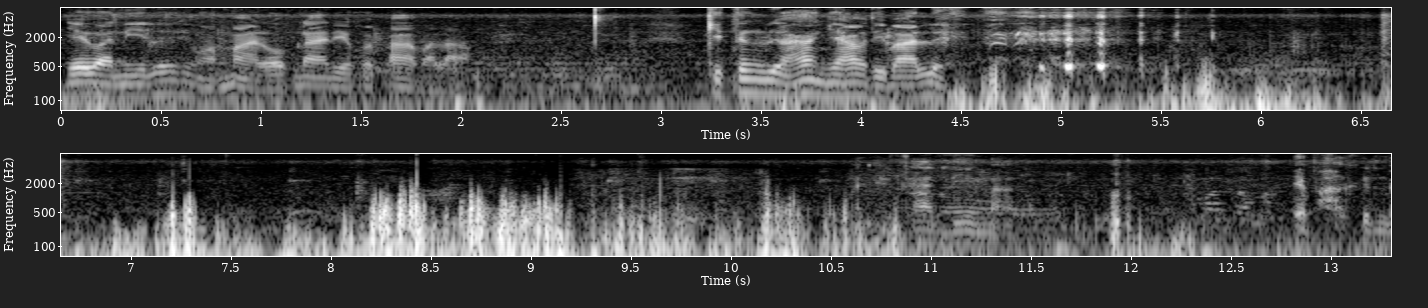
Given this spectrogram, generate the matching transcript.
เย้วันนี้เลยที่ว่ามารอบหน้าเดียวค่อยป้ามาลาวคิดถึงเรือห้างยาวที่บ้านเลยบรรยากาศดีมากเดี๋ยวพาขึ้นไป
